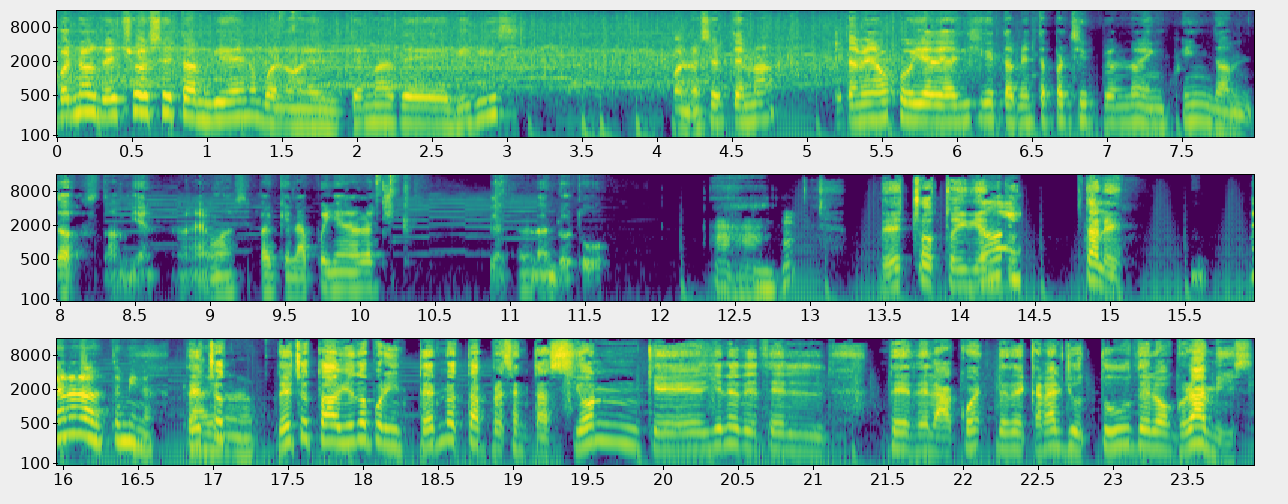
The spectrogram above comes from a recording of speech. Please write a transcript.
Bueno, de hecho ese también, bueno, el tema de Bibis, bueno, ese tema, que también ojo ya de dije que también está participando en Kingdom 2 también, así para que la apoyen a las chicas, que están dando todo. Ujú. De hecho, estoy viendo. No, y- Dale. No, no, no, termina. De Ah, hecho, no, no. de hecho, estaba viendo por interno esta presentación que viene desde el, desde la, cuen- desde el canal YouTube de los Grammys.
